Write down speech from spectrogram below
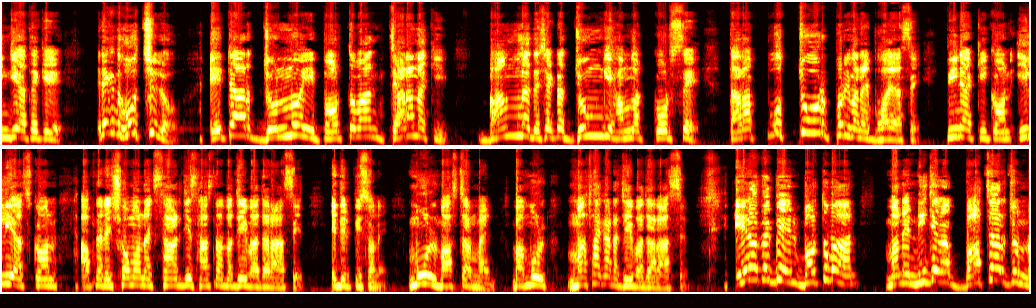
ইন্ডিয়া থেকে। এটা কিন্তু হচ্ছিল। এটার জন্যই বর্তমান যারা নাকি বাংলাদেশে একটা জঙ্গি হামলা করছে, তারা প্রচুর পরিমাণে ভয় আছে। পিনাকি কন, ইলিয়াস কন, আপনার এই সমানক সার্জিস হাসনাত বা যে বাজারা আছে, এদের পিছনে মূল মাস্টার মাইন্ড বা মূল মাথা কাটা যে বাজারা আছে, এরা দেখবেন বর্তমান মানে নিজেরা বাঁচার জন্য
